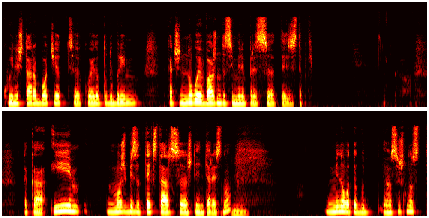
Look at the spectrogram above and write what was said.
кои неща работят, кое да подобрим. Така че много е важно да се мине през тези стъпки. Така, и може би за Techstars ще е интересно. Mm. Миналата година, всъщност,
